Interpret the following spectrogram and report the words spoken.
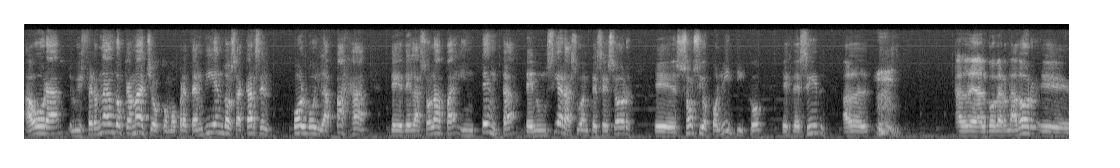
ahora Luis Fernando Camacho, como pretendiendo sacarse el polvo y la paja de, la solapa intenta denunciar a su antecesor eh, sociopolítico, es decir, al, al, gobernador eh,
